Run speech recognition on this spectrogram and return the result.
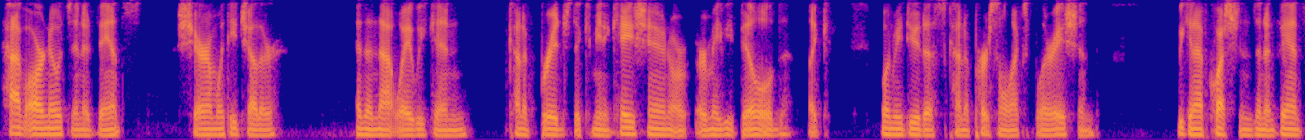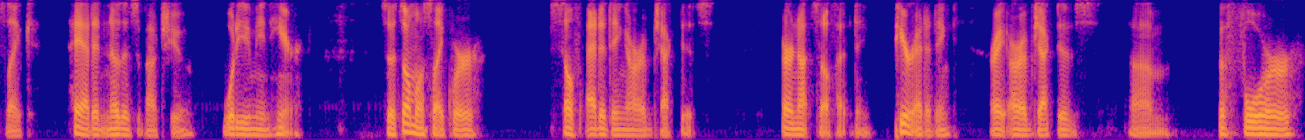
have our notes in advance, share them with each other, and then that way we can kind of bridge the communication or or maybe build like when we do this kind of personal exploration, we can have questions in advance like, "Hey, I didn't know this about you. What do you mean here?" So it's almost like we're self-editing our objectives or not self-editing, peer editing right our objectives um, before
